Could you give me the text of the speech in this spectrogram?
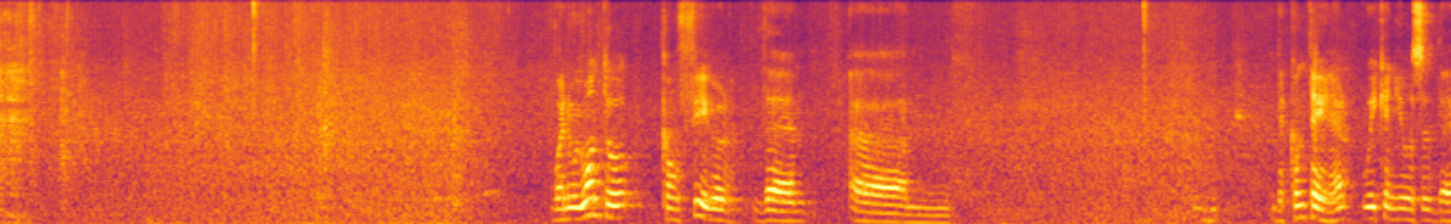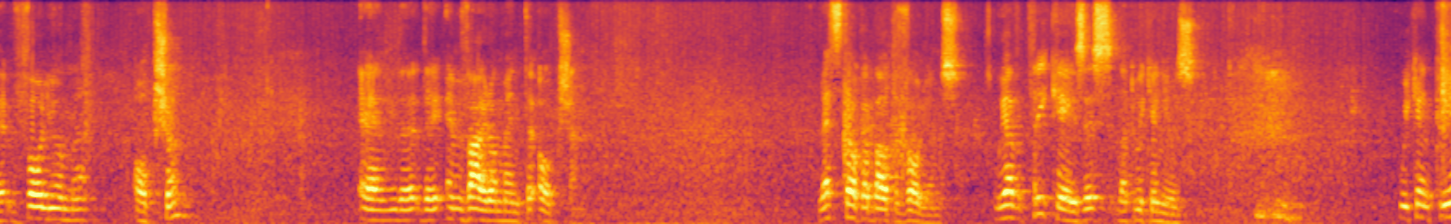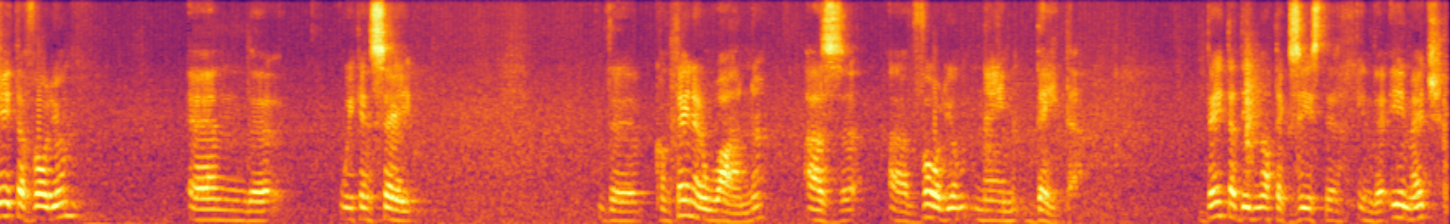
When we want to configure the um, the container, we can use the volume option and the environment option. Let's talk about volumes. We have three cases that we can use we can create a volume and uh, we can say the container one has a, a volume named data. Data did not exist in the image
